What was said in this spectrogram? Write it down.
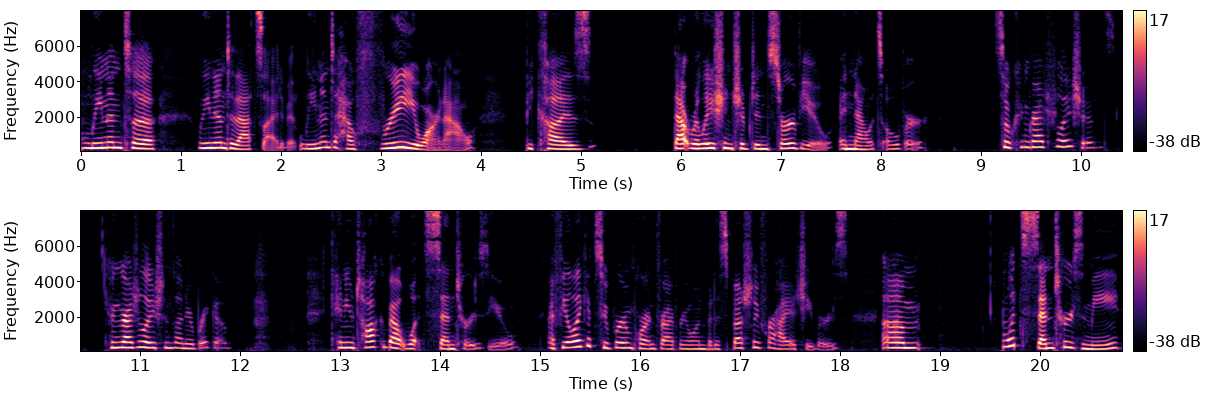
Lean into lean into that side of it. Lean into how free you are now because that relationship didn't serve you and now it's over. So, congratulations. Congratulations on your breakup. Can you talk about what centers you? I feel like it's super important for everyone, but especially for high achievers. Um, what centers me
